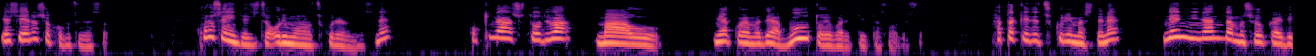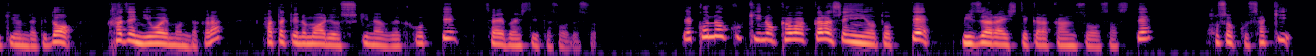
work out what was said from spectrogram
野生の植物ですこの繊維で実は織物を作れるんですね沖縄首都ではマウ宮古山ではブーと呼ばれていたそうです。畑で作りましてね年に何段も紹介できるんだけど風に弱いもんだから畑の周りを好きなどで囲って栽培していたそうです。でこの茎の皮から繊維を取って水洗いしてから乾燥させて細く裂き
